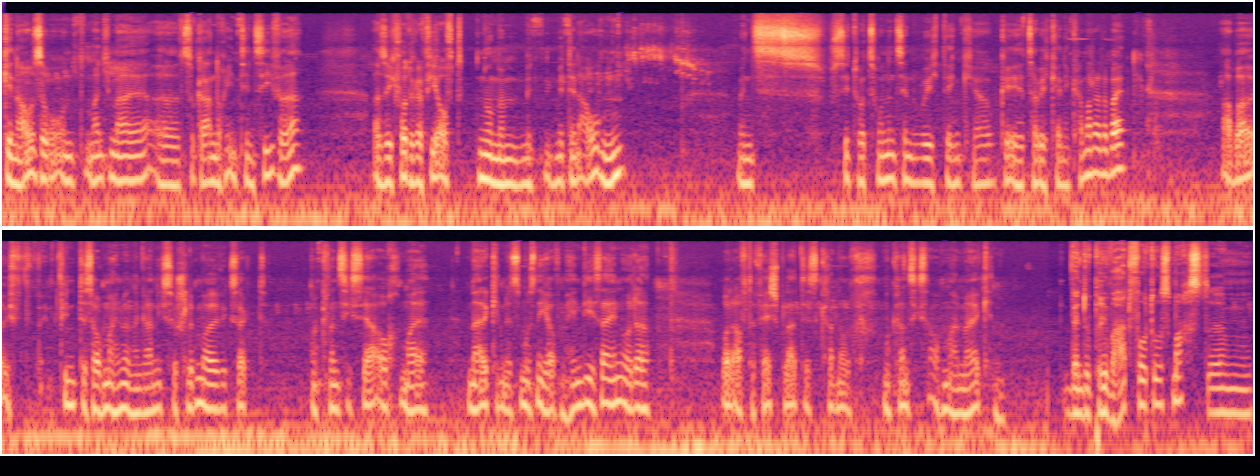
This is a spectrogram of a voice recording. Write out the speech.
genauso und manchmal äh, sogar noch intensiver. Also ich fotografiere oft nur mit, mit den Augen, wenn es Situationen sind, wo ich denke, ja, okay, jetzt habe ich keine Kamera dabei. Aber ich finde das auch manchmal dann gar nicht so schlimm, weil wie gesagt, man kann sich ja auch mal merken. Es muss nicht auf dem Handy sein oder oder auf der Festplatte. Es kann auch, man kann sich auch mal merken. Wenn du Privatfotos machst, ähm,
